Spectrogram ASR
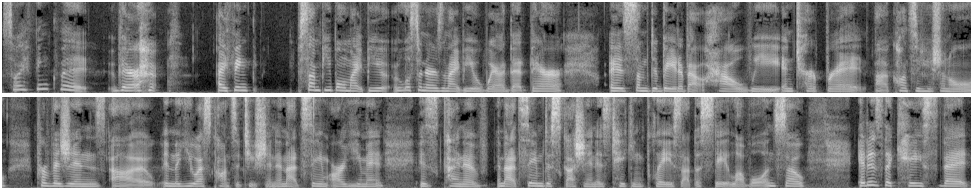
So I think that there, I think some people might be listeners might be aware that there is some debate about how we interpret uh, constitutional provisions uh, in the U.S. Constitution, and that same argument is kind of and that same discussion is taking place at the state level. And so, it is the case that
